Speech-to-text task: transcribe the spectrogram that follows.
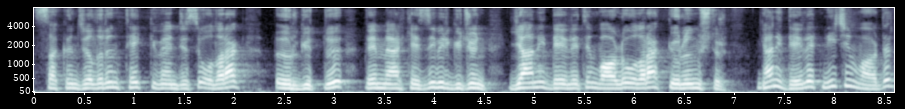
sakıncaların tek güvencesi olarak örgütlü ve merkezli bir gücün yani devletin varlığı olarak görülmüştür. Yani devlet niçin vardır?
